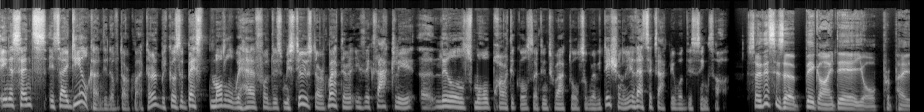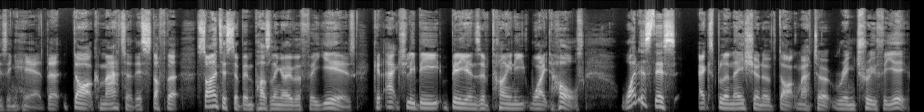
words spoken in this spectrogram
in a sense, it's ideal candidate of dark matter because the best model we have for this mysterious dark matter is exactly uh, little small particles that interact also gravitationally. And that's exactly what these things are. So, this is a big idea you're proposing here that dark matter, this stuff that scientists have been puzzling over for years, could actually be billions of tiny white holes. Why does this explanation of dark matter ring true for you?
